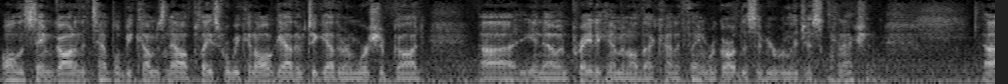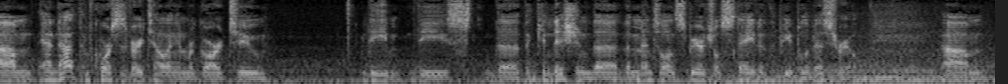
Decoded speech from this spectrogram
all the same God, and the temple becomes now a place where we can all gather together and worship God, uh, you know, and pray to Him and all that kind of thing, regardless of your religious connection. Um, and that, of course, is very telling in regard to the the the the condition, the the mental and spiritual state of the people of Israel. Um,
